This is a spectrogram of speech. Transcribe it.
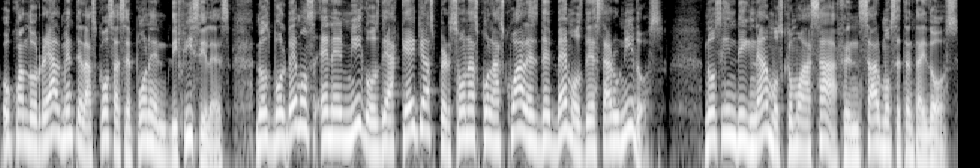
O cuando realmente las cosas se ponen difíciles, nos volvemos enemigos de aquellas personas con las cuales debemos de estar unidos. Nos indignamos como Asaf en Salmo 72,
